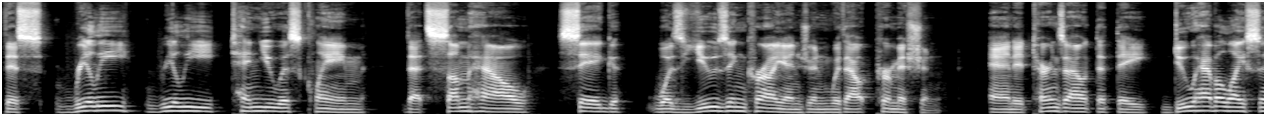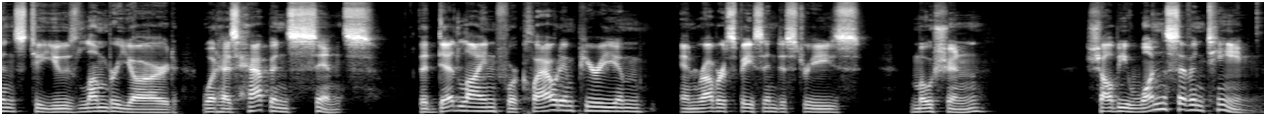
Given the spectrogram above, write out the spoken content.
This really, really tenuous claim that somehow CIG was using CryEngine without permission. And it turns out that they do have a license to use Lumberyard. What has happened since the deadline for Cloud Imperium and Roberts Space Industries motion shall be 117.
